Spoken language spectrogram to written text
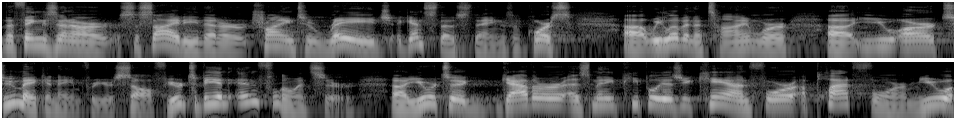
the things in our society that are trying to rage against those things. Of course, uh, we live in a time where uh, you are to make a name for yourself. You're to be an influencer. Uh, you are to gather as many people as you can for a platform. You,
